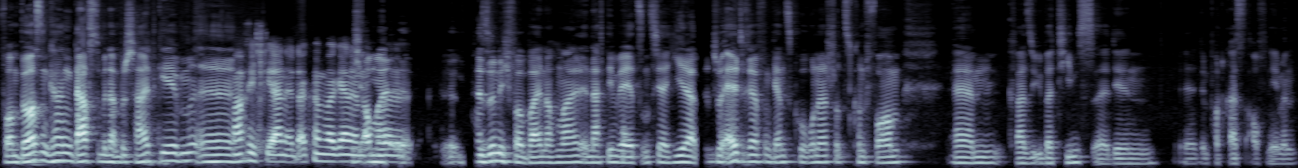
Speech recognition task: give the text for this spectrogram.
Vom Börsengang darfst du mir dann Bescheid geben. Äh, Mache ich gerne, da können wir gerne noch mal äh, persönlich vorbei nochmal, nachdem wir jetzt uns ja hier virtuell treffen, ganz Corona-schutzkonform, ähm, quasi über Teams äh, den, äh, den Podcast aufnehmen.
